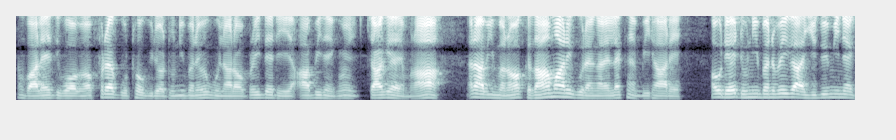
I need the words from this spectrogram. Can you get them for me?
ဟိုဗာလဲဒီဘောဖရက်ကိုထုတ်ပြီးတော့ဒူနီဘန်ဒဘိတ်ဝင်လာတော့ပြည်သက်တွေအားပြီးတယ်ခင်ဗျကြားခဲ့ရတယ်မလားအဲ့ဒါပြီးမှတော့ကစားသမားတွေကိုယ်တိုင်ကလည်းလက်ခံပေးထားတယ် ဟုတ်တယ်ဒူနီဘန်ဒဘိတ်ကအယူသွေးမြင့်တဲ့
